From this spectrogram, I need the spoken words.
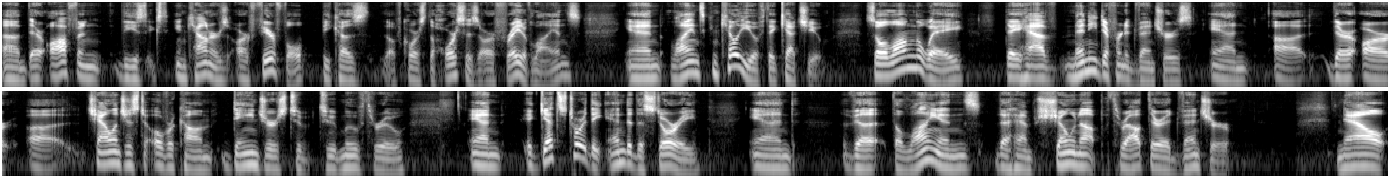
Uh, they're often these ex- encounters are fearful because, of course, the horses are afraid of lions, and lions can kill you if they catch you. So along the way, they have many different adventures, and uh, there are uh, challenges to overcome, dangers to to move through, and it gets toward the end of the story, and the the lions that have shown up throughout their adventure. Now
